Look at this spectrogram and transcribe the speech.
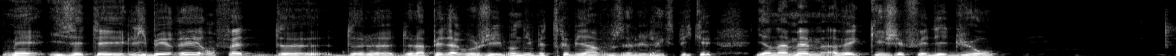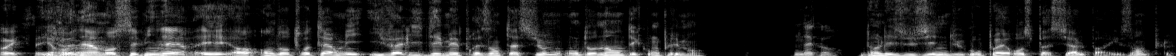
Mais ils étaient libérés, en fait, de, de, la pédagogie. Ils m'ont dit, mais très bien, vous allez l'expliquer. Il y en a même avec qui j'ai fait des duos. Oui, ils venaient à euh, mon séminaire et, en, d'autres termes, ils, validaient mes présentations en donnant des compléments. D'accord. Dans les usines du groupe aérospatial, par exemple,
